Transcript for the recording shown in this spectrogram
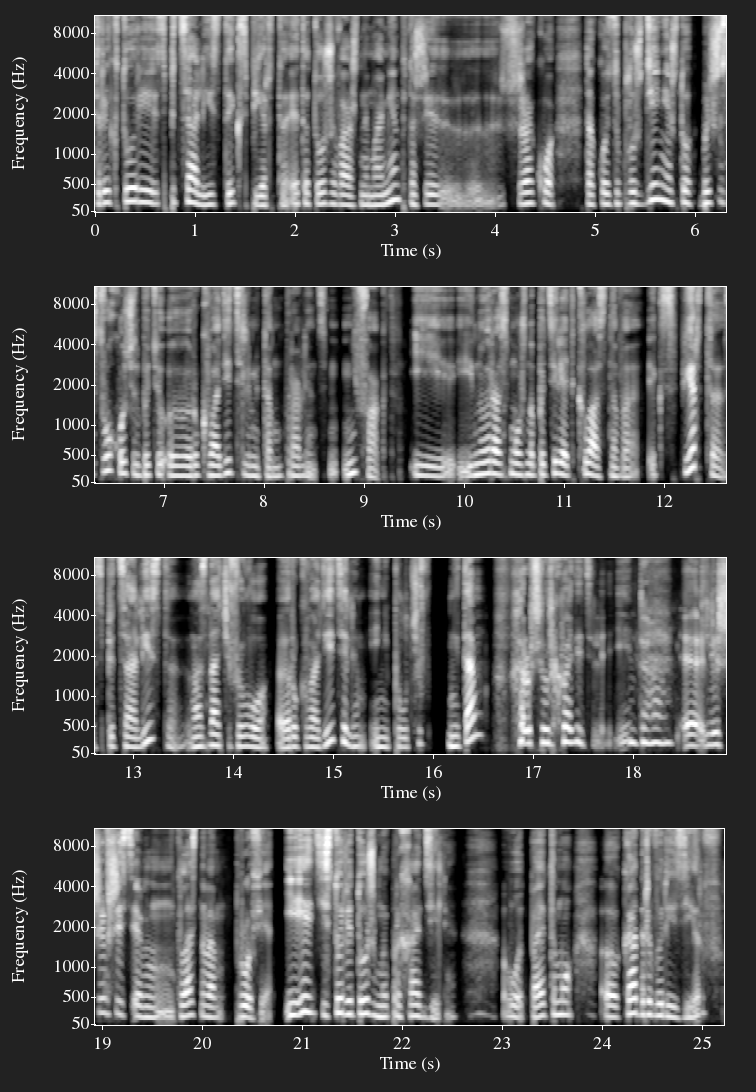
траектории специалиста, эксперта. Это тоже важный момент, потому что широко такое заблуждение, что большинство хочет быть руководителями, там, управленцами. Не факт. И иной раз можно потерять классного эксперта, специалиста, назначив его руководителем и не получив не там хорошего руководителя, и да. э, лишившись э, классного профи. И эти истории тоже мы проходили. Вот, поэтому э, кадровый резерв,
